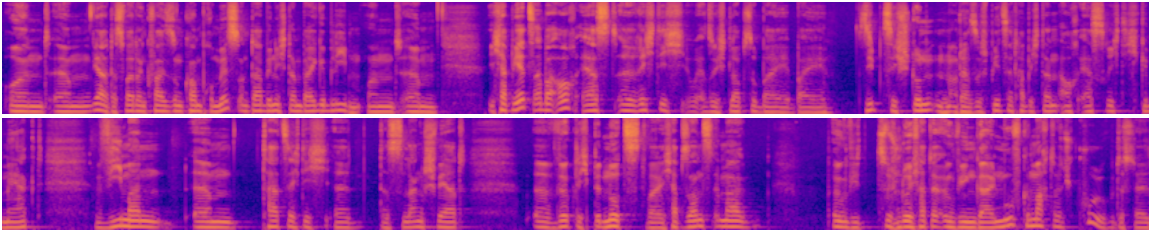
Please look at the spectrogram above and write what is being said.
Und ähm, ja, das war dann quasi so ein Kompromiss und da bin ich dann bei geblieben. Und ähm, ich habe jetzt aber auch erst äh, richtig, also ich glaube so bei, bei 70 Stunden oder so Spielzeit habe ich dann auch erst richtig gemerkt, wie man ähm, tatsächlich äh, das Langschwert äh, wirklich benutzt, weil ich habe sonst immer irgendwie zwischendurch hat er irgendwie einen geilen Move gemacht. Da ich, cool, dass der,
